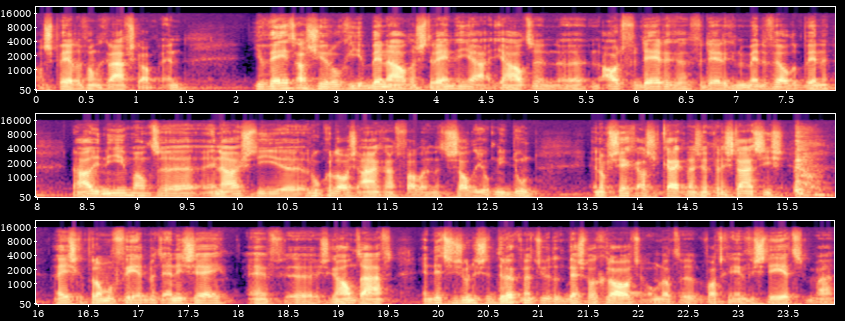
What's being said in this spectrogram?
als speler van de Graafschap. En je weet als je Rogier binnenhaalt als trainer, ja, je haalt een, een oud verdediger, verdedigende middenvelder binnen. Dan haal je niet iemand in huis die roekeloos aan gaat vallen. En dat zal hij ook niet doen. En op zich, als je kijkt naar zijn prestaties. Hij is gepromoveerd met NEC. Heeft, uh, is gehandhaafd. En dit seizoen is de druk natuurlijk best wel groot. Omdat er wordt geïnvesteerd. Maar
